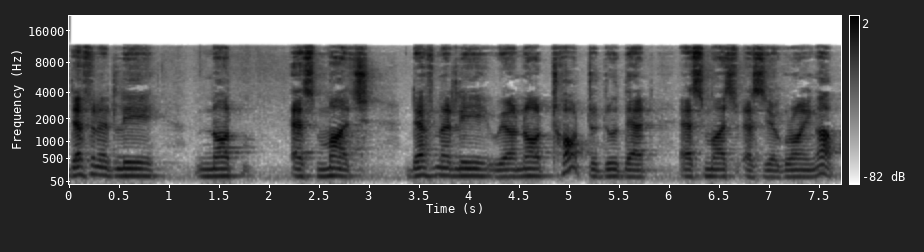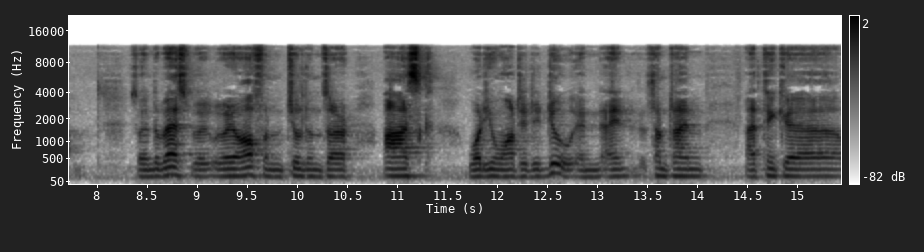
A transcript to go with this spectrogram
definitely not as much. Definitely we are not taught to do that as much as you're growing up. So in the West, very often children are asked, what do you wanted to do? And sometimes I think uh,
